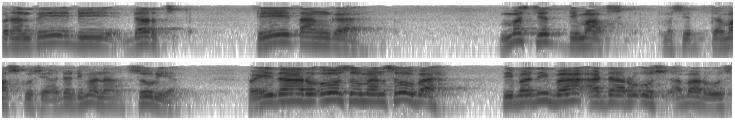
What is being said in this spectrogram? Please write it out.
berhenti di darj di tangga Masjid Dimaks, Masjid Damaskus yang ada di mana? Suriah. Fa idza ru'usu mansubah. Tiba-tiba ada ru'us, apa ru'us?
